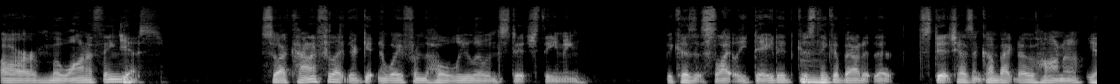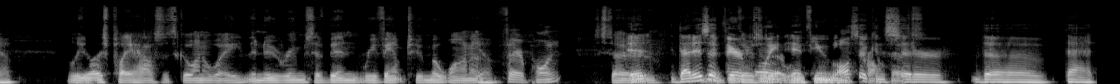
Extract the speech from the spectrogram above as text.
are Moana themed. Yes. So I kind of feel like they're getting away from the whole Lilo and Stitch theming because it's slightly dated. Because mm think about it, that Stitch hasn't come back to Ohana. Yeah. Lilo's Playhouse is going away. The new rooms have been revamped to Moana. Yeah. Fair point. So it, that is a fair point. A if you also process. consider the that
